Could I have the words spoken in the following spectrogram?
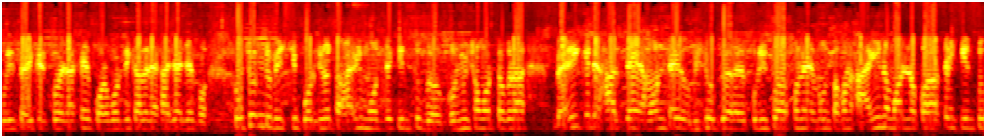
পুলিশ ব্যারিকেড করে রাখে। পরবর্তীকালে দেখা যায় যে প্রচণ্ড বৃষ্টি পড়ছিল, তারই মধ্যে কিন্তু কর্মী সমর্থকরা ব্যারিকেডে হাত দেয়, এমনটাই অভিযোগ পুলিশ প্রশাসনের এবং তখন আইন অমান্য করাতে পরপরটাই কিন্তু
